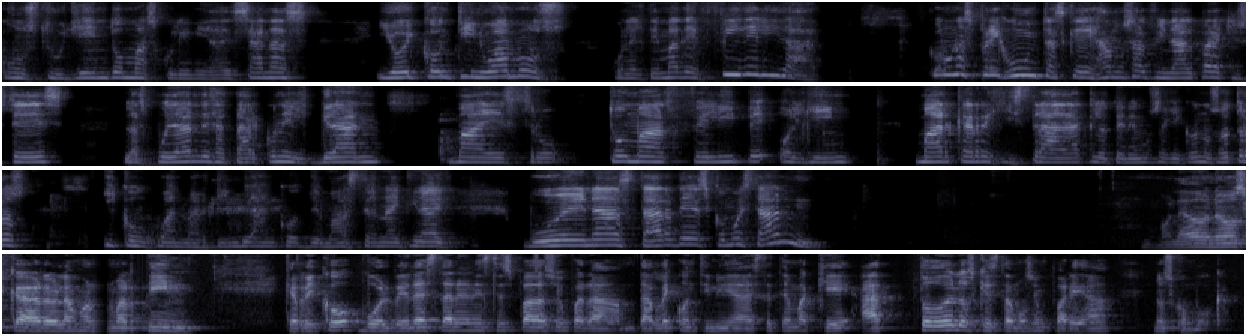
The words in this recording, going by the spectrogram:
construyendo masculinidades sanas. Y hoy continuamos con el tema de fidelidad, con unas preguntas que dejamos al final para que ustedes las puedan desatar con el gran maestro Tomás Felipe Holguín, marca registrada que lo tenemos aquí con nosotros, y con Juan Martín Blanco de Master 99. Buenas tardes, ¿cómo están? Hola, don Oscar. Hola, Juan Martín. Qué rico volver a estar en este espacio para darle continuidad a este tema que a todos los que estamos en pareja nos convoca.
